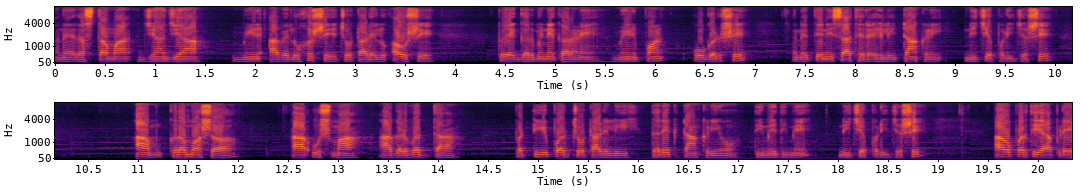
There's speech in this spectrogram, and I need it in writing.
અને રસ્તામાં જ્યાં જ્યાં મીણ આવેલું હશે, ચોંટાડેલું આવશે, તો એ ગરમીને કારણે મીણ પણ ઓગળશે અને તેની સાથે રહેલી ટાંકણી નીચે પડી જશે. આમ ક્રમશઃ આ ઉષ્મા આગળ વધતા પટ્ટી ઉપર ચોંટાડેલી દરેક ટાંકણીઓ ધીમે ધીમે નીચે પડી જશે. આ ઉપરથી આપણે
